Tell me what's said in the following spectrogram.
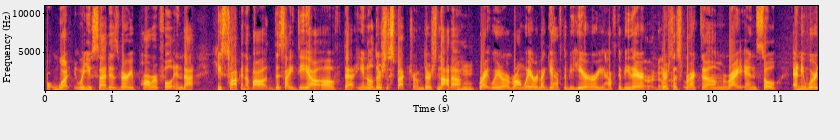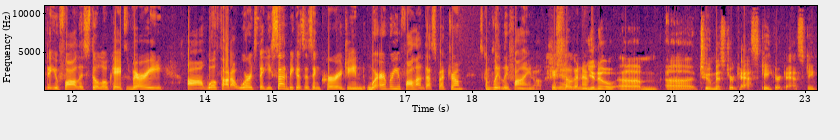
what what you said is very powerful in that he's talking about this idea of that you know there's a spectrum. There's not a mm-hmm. right way or a wrong way, or like you have to be here or you have to be there. No, there's a spectrum, right? And so anywhere that you fall is still okay. It's very uh, well thought out words that he said because it's encouraging. Wherever you fall on that spectrum, it's completely fine. Yeah. You're yeah. still going to. You know, um, uh, to Mr. Gasky or Gasky,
